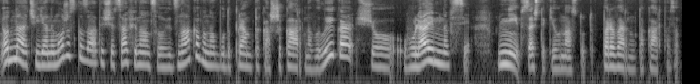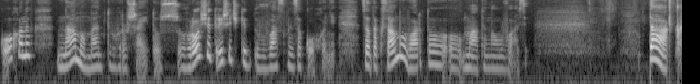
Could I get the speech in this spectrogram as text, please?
Одначе я не можу сказати, що ця фінансова відзнака вона буде прям така шикарна, велика, що гуляємо на всі. Ні, все ж таки у нас тут перевернута карта закоханих на момент грошей. Тож гроші трішечки у вас не закохані. Це так само варто мати на увазі. Так.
